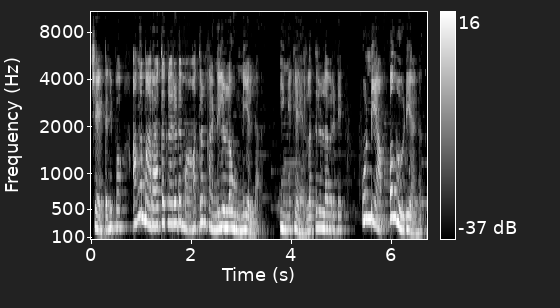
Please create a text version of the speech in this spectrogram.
ചേട്ടനിപ്പോൾ അങ്ങ് മറാത്തക്കാരുടെ മാത്രം കണ്ണിലുള്ള ഉണ്ണിയല്ല ഇങ്ങ കേരളത്തിലുള്ളവരുടെ ഉണ്ണി അപ്പം കൂടിയാണ്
